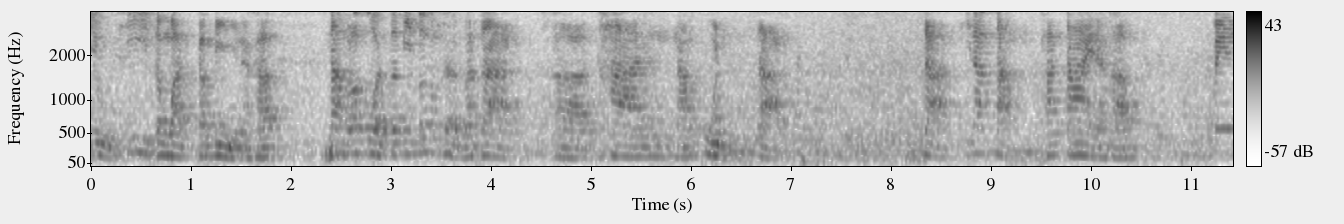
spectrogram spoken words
อยู่ที่จังหวัดกระบี่นะครับสระมรกตจะมีต้นกำเนิดมาจากทานน้ำอุ่นจากจากที่ราบต่ำภาคใต้นะครับ เป็น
